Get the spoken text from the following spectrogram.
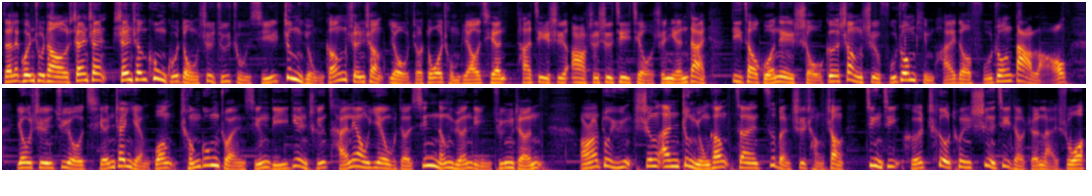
再来关注到杉杉，杉杉控股董事局主席郑永刚身上有着多重标签，他既是二十世纪九十年代缔造国内首个上市服装品牌的服装大佬，又是具有前瞻眼光、成功转型锂电池材料业务的新能源领军人。而对于深谙郑永刚在资本市场上进击和撤退事迹的人来说，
